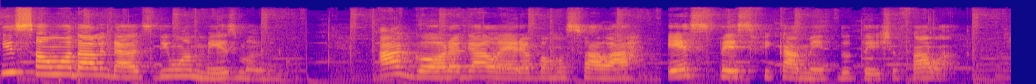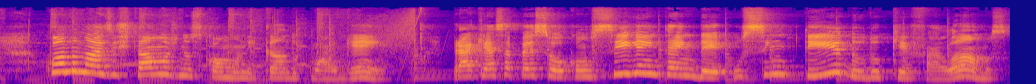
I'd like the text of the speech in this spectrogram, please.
e são modalidades de uma mesma língua. Agora, galera, vamos falar especificamente do texto falado. Quando nós estamos nos comunicando com alguém, para que essa pessoa consiga entender o sentido do que falamos,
